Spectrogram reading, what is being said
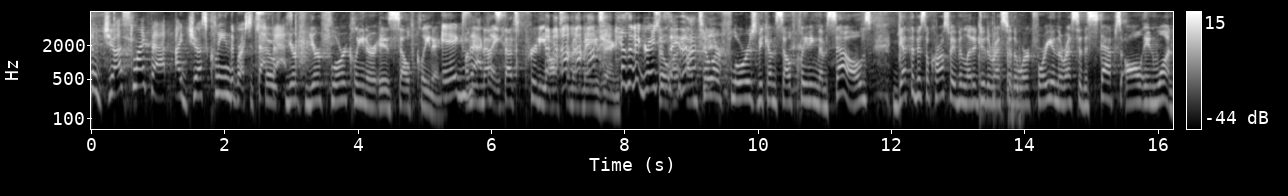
So just like that, I just cleaned the brush. It's that so fast. your your floor cleaner is self-cleaning. Exactly. I mean, that's, that's pretty awesome and amazing. Isn't it great so, to say uh, that? until our floors become self-cleaning themselves, get the Bissell Crosswave and let it do the rest of the work for you and the rest of the steps all in one.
